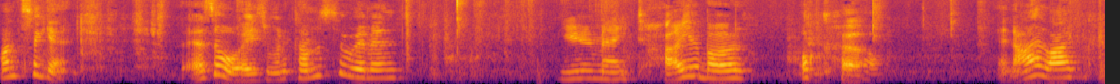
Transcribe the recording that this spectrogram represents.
once again, as always, when it comes to ribbon, you may tie a bow or curl. And I like.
